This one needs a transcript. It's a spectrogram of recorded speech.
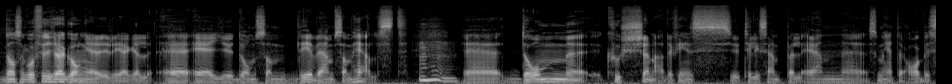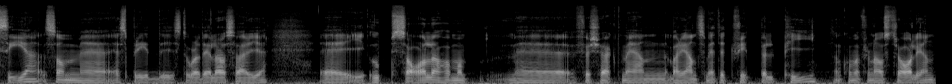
de som går fyra gånger i regel eh, är ju de som, det är vem som helst. Mm. De kurserna, det finns ju till exempel en eh, som heter ABC som är spridd i stora delar av Sverige. I Uppsala har man försökt med en variant som heter Triple P som kommer från Australien.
